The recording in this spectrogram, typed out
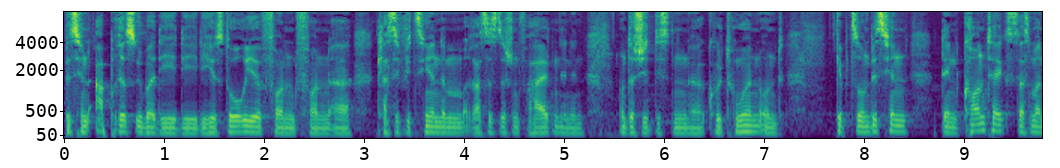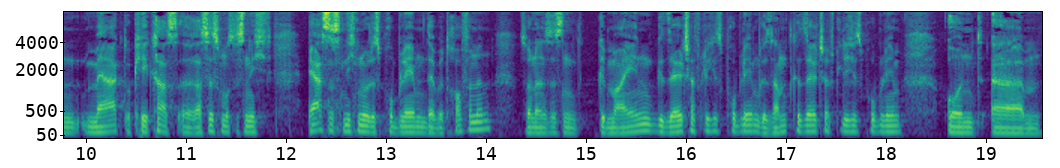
bisschen Abriss über die, die, die Historie von, von äh, klassifizierendem rassistischen Verhalten in den unterschiedlichsten äh, Kulturen und gibt so ein bisschen den Kontext, dass man merkt, okay, krass, äh, Rassismus ist nicht, erstens nicht nur das Problem der Betroffenen, sondern es ist ein gemeingesellschaftliches Problem, gesamtgesellschaftliches Problem und ähm,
